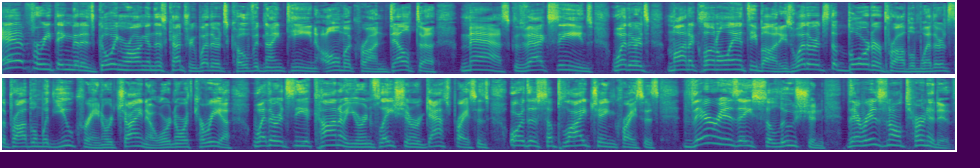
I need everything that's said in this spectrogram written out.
everything that is going wrong in this country, whether it's COVID-19, Omicron, Delta, masks, vaccines, whether it's monoclonal antibodies, whether it's the border problem, whether it's the problem with Ukraine or China or North Korea, whether it's the economy or inflation or gas prices or the supply chain crisis, there is a solution. There is an alternative.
